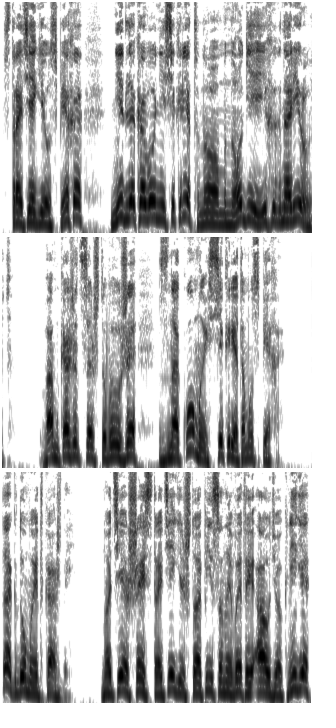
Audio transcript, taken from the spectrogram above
Стратегия успеха ни для кого не секрет, но многие их игнорируют. Вам кажется, что вы уже знакомы с секретом успеха. Так думает каждый. Но те шесть стратегий, что описаны в этой аудиокниге,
